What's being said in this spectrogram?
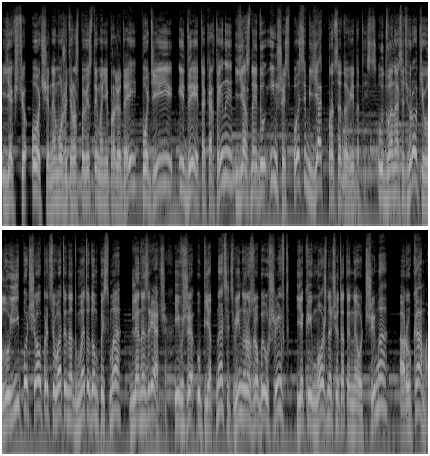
якщо очі не можуть розповісти мені про людей, події, ідеї та картини, я знайду інший спосіб, як про це довідатись. У 12 років Луї почав працювати над методом письма для незрячих, і вже у 15 він розробив шрифт, який можна читати не очима, а руками.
